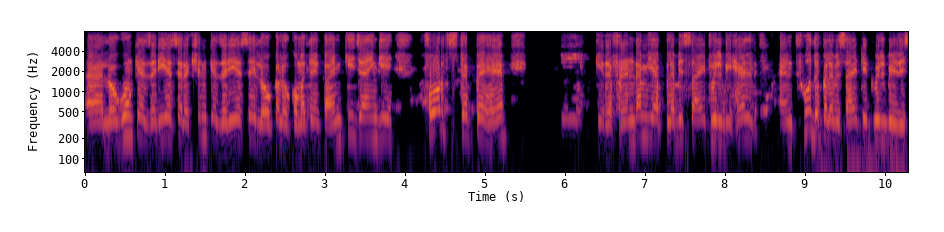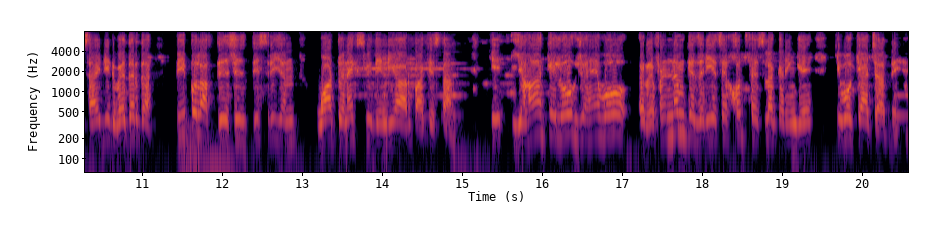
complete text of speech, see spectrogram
uh, लोगों के ज़रिए से इलेक्शन के ज़रिए से लोकल हुकूमतें कायम की जाएँगी। फोर्थ स्टेप पे है कि रेफरेंडम या plebiscite will be held and through the plebiscite it will be decided whether the people of this this region want to next with India और पाकिस्तान कि यहाँ के लोग जो हैं वो रेफरेंडम के ज़रिए से खुद फैसला करेंगे कि वो क्या चाहते हैं।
